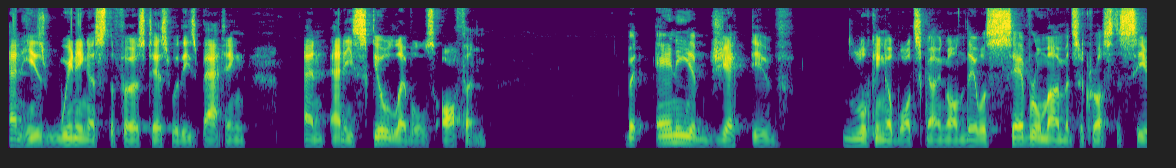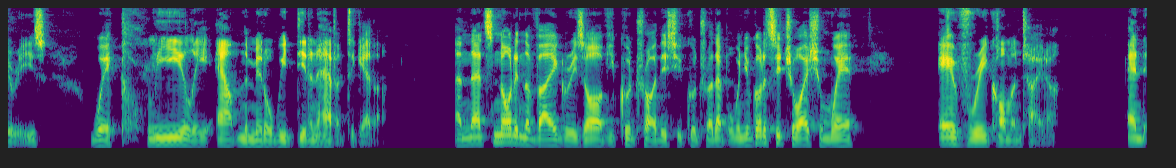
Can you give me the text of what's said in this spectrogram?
and his winning us the first test with his batting and, and his skill levels often. But any objective looking at what's going on, there were several moments across the series where clearly out in the middle we didn't have it together. And that's not in the vagaries of you could try this, you could try that. But when you've got a situation where every commentator and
